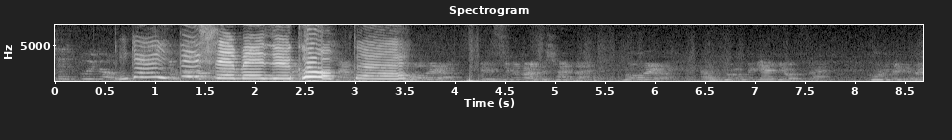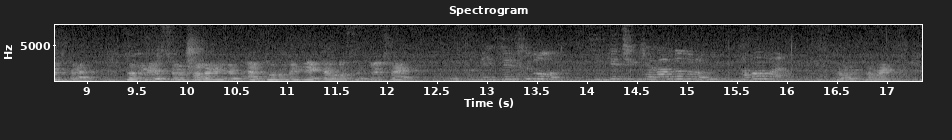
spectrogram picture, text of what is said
Ses duydum. Geldiyse helikopter. Ne oluyor? Birisi mi var dışarıda? Ne oluyor? Ertuğrul mu geldi yoksa? Koru beni lütfen. Sana bir sürü para veririm. Ertuğrul beni yakalamasın lütfen. Hırsız Bey sessiz olun. Siz geçin kenarda durun. Tamam mı? Tamam tamam. Ben buradayım. Olamaz. Olamaz. Ertuğrul mu geldi lütfen? Ne yapacağım ben şimdi? Kim Ay. var orada? Dostum sen misin? Aşağıda mısın? Ses ver. Olamaz. Dostum. Dostum. Aa! Aa! Aa! Aa! İşte bu kadar. Tamam kardeşler. Neredeler? Burası da temiz. Altı yapalım. Ertuğrul dışarıda. Bunu da öldürdü. Ne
